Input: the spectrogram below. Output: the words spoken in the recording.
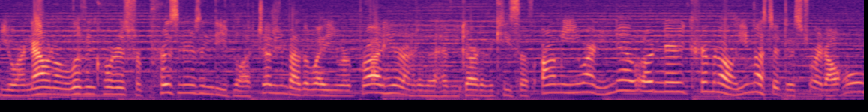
You are now in the living quarters for prisoners in D-Block. Judging by the way you were brought here under the heavy guard of the Kislev army, you are no ordinary criminal. You must have destroyed a whole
